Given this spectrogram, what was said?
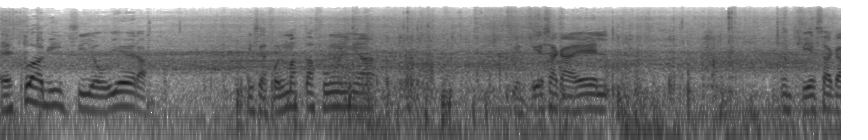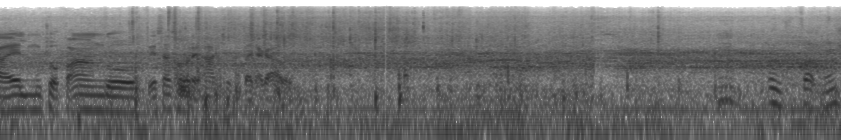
Esto aquí, si lloviera y se forma esta fuña y empieza a caer, empieza a caer mucho fango, empieza a sobre H, estaría cabrón. Oh fuck man.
